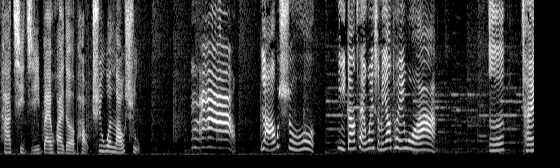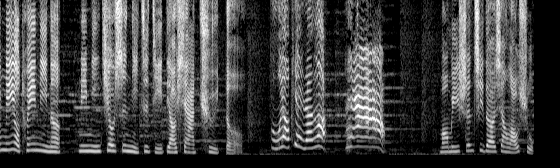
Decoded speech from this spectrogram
它气急败坏的跑去问老鼠：“老鼠，你刚才为什么要推我啊？”“嗯，才没有推你呢，明明就是你自己掉下去的。”“不要骗人了！”喵猫咪生气的向老鼠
